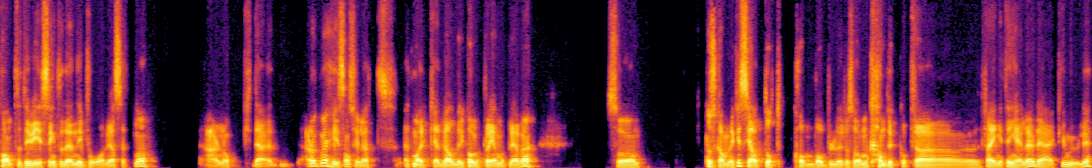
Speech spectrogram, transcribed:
Quantitative easing til det nivået vi har sett nå, er nok, det er, nok med høy sannsynlighet et marked vi aldri kommer til å gjenoppleve. Så, så skal man ikke si at dotcom-bobler og sånn kan dukke opp fra, fra, ingenting heller, det er ikke umulig.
